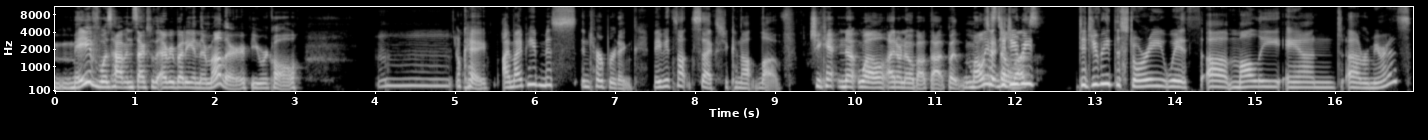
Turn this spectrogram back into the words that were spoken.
Maeve was having sex with everybody and their mother, if you recall. Mm, okay, I might be misinterpreting. Maybe it's not sex; you cannot love. She can't no well, I don't know about that, but Molly So did you read- Did you read the story with uh, Molly and uh, Ramirez?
